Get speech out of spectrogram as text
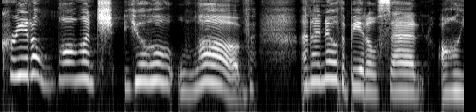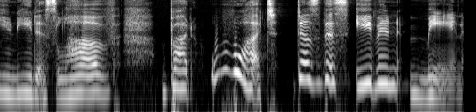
create a launch you'll love. And I know the Beatles said, all you need is love, but what does this even mean?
